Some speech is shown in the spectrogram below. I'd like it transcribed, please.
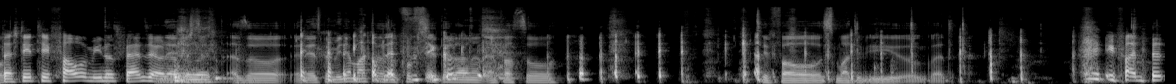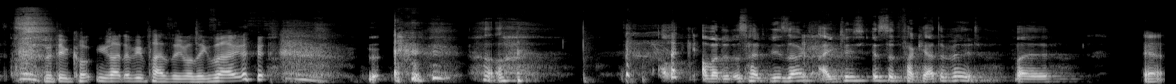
Da steht TV minus Fernseher oder so. Also, wenn du jetzt beim Mediamarkt oder so guckst, steht da dann einfach so TV, Smart TV, irgendwas. Ich fand das mit dem Gucken gerade irgendwie passig, muss ich sagen. aber, aber das ist halt, wie gesagt, eigentlich ist das verkehrte Welt, weil. Ja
